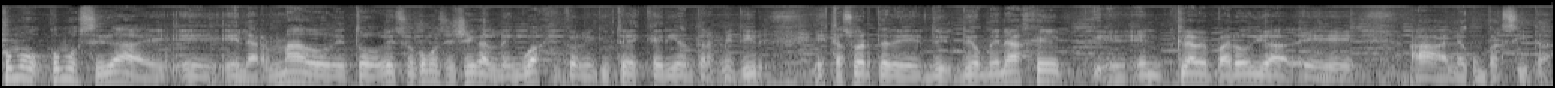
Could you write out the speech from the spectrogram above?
¿cómo, ¿cómo, se da eh, eh, el armado de todo eso? ¿Cómo se llega al lenguaje con el que ustedes querían transmitir esta suerte de, de homenaje en clave parodia a la comparsita?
